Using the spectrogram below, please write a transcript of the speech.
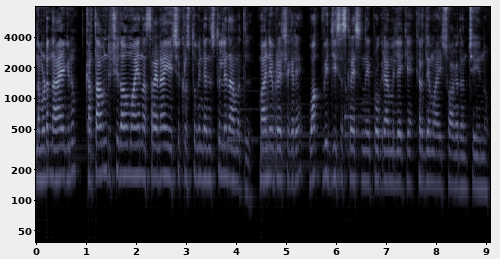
നമ്മുടെ നായകനും കർത്താവും രക്ഷിതാവുമായ നസ്രനായ യേശു ക്രിസ്തുവിന്റെ നിസ്തുല്യ നാമത്തിൽ മാന്യ പ്രേക്ഷകരെ വാക്ക് വിത്ത് ജീസസ് ക്രൈസ്റ്റ് എന്ന ഈ പ്രോഗ്രാമിലേക്ക് ഹൃദ്യമായി സ്വാഗതം ചെയ്യുന്നു.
